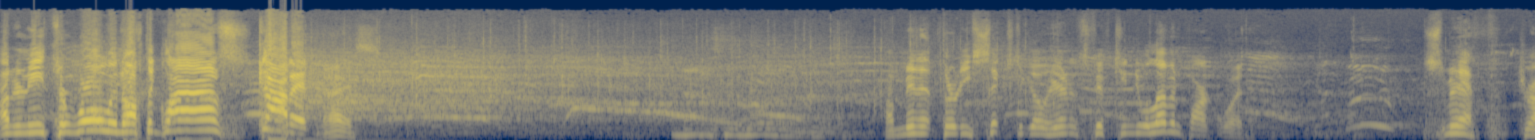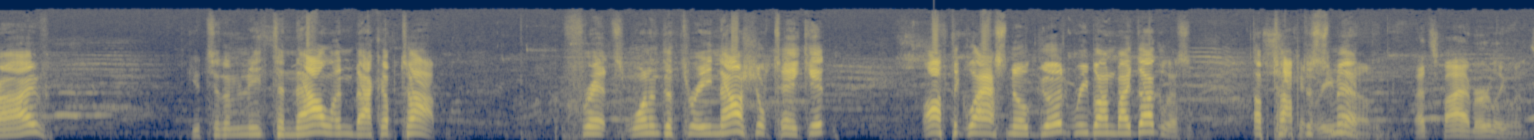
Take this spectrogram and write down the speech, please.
underneath to Rowland off the glass. Got it. Nice. A minute 36 to go here, and it's 15 to 11 Parkwood. Smith, drive. Gets it underneath to Nowlin, back up top. Fritz, one into three. Now she'll take it. Off the glass, no good. Rebound by Douglas. Up She top to Smith. rebound. That's five early ones.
